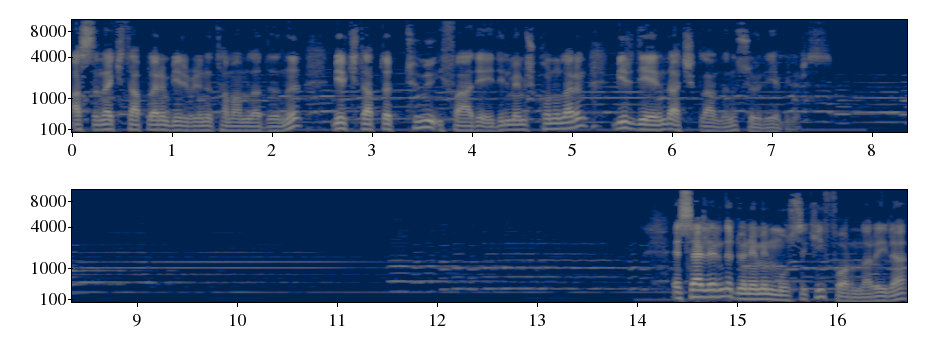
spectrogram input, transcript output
Aslında kitapların birbirini tamamladığını, bir kitapta tümü ifade edilmemiş konuların bir diğerinde açıklandığını söyleyebiliriz. Eserlerinde dönemin musiki formlarıyla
